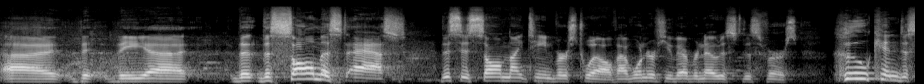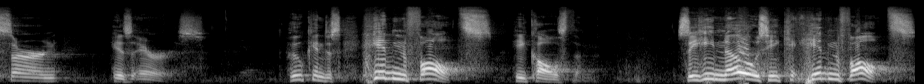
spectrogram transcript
Uh, the, the, uh, the, the psalmist asked, this is Psalm 19, verse 12. I wonder if you've ever noticed this verse. Who can discern his errors? Who can dis- hidden faults, he calls them. See, he knows he can, hidden faults.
